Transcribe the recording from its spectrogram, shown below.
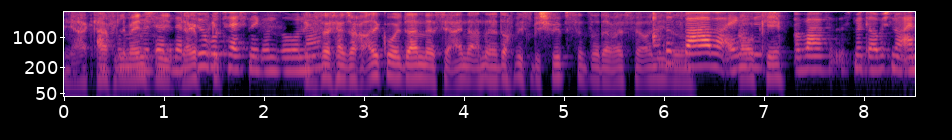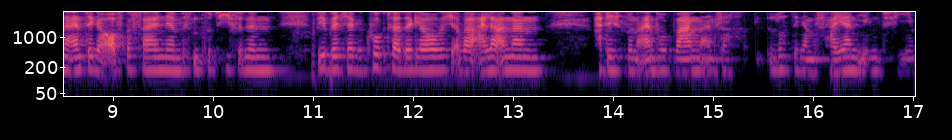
Ja, klar, viele so Menschen. Mit der, mit der Pyrotechnik und so, ne? Da gibt wahrscheinlich auch Alkohol dann, da ist der eine oder andere doch ein bisschen beschwipst und so, da weiß man auch Ach, nicht. das so. war aber eigentlich, ah, okay. war, ist mir, glaube ich, nur eine einzige aufgefallen, der ein bisschen zu tief in den Bierbecher geguckt hatte, glaube ich. Aber alle anderen, hatte ich so einen Eindruck, waren einfach lustig am Feiern irgendwie.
